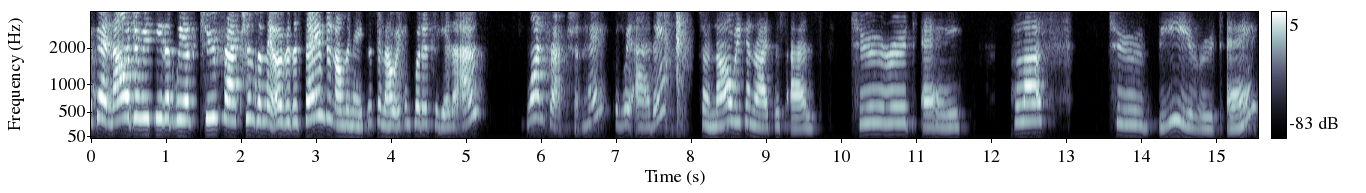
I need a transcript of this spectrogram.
Okay, now do we see that we have two fractions and they're over the same denominator? So now we can put it together as one fraction, hey? Because we're adding. So now we can write this as 2 root a plus 2b root a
